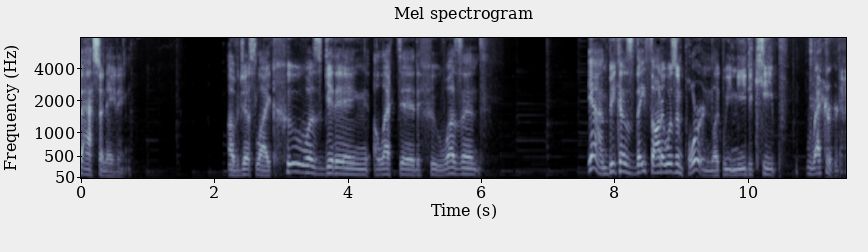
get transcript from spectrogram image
fascinating of just like who was getting elected, who wasn't. Yeah, because they thought it was important. Like we need to keep record.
